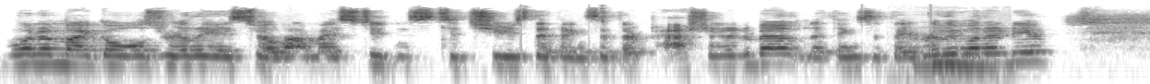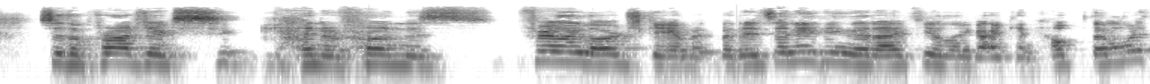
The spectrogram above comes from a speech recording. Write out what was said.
One of my goals really is to allow my students to choose the things that they're passionate about and the things that they really mm-hmm. want to do. So the projects kind of run this fairly large gamut, but it's anything that I feel like I can help them with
